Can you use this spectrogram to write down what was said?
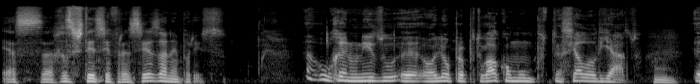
essa resistência francesa ou nem por isso? O Reino Unido uh, olhou para Portugal como um potencial aliado, hum. uh,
